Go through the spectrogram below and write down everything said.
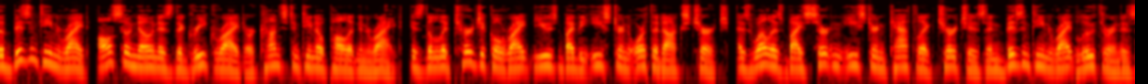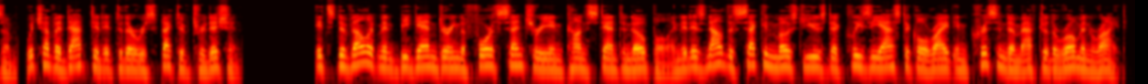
The Byzantine Rite, also known as the Greek Rite or Constantinopolitan Rite, is the liturgical rite used by the Eastern Orthodox Church, as well as by certain Eastern Catholic churches and Byzantine Rite Lutheranism, which have adapted it to their respective tradition. Its development began during the 4th century in Constantinople and it is now the second most used ecclesiastical rite in Christendom after the Roman Rite.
